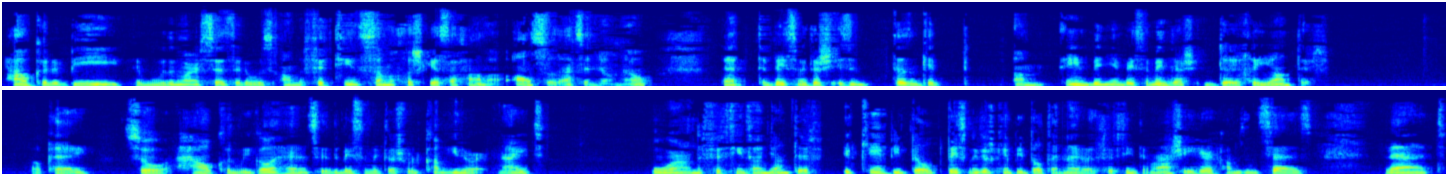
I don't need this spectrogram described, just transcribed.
how could it be that the Gemara says that it was on the 15th Samach Lishkei Also, that's a no-no. That the Beis Hamikdash isn't, doesn't get, um, Ein Binyan Beis Hamikdash Deicha Yontif. Okay? So how could we go ahead and say the Beis Hamikdash would come either at night or on the 15th on Yontif, it can't be built, Beis Hamikdash can't be built at night or the 15th. And Rashi here comes and says that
